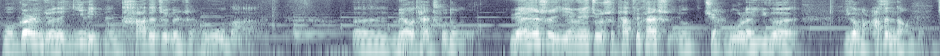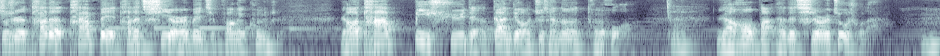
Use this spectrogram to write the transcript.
我个人觉得一里面他的这个人物吧，呃，没有太触动我，原因是因为就是他最开始就卷入了一个。一个麻烦当中，就是他的他被他的妻儿被警方给控制，然后他必须得干掉之前的同伙，对，然后把他的妻儿救出来。嗯，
